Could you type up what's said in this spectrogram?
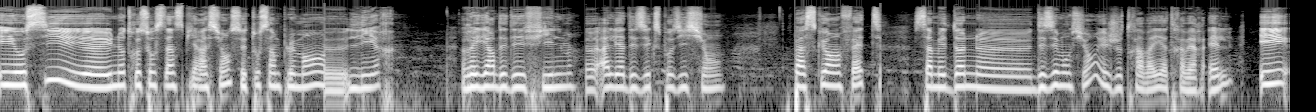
Et aussi, euh, une autre source d'inspiration, c'est tout simplement euh, lire regarder des films, aller à des expositions, parce que en fait, ça me donne euh, des émotions et je travaille à travers elles. Et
